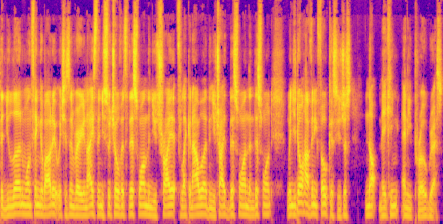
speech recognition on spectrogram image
Then you learn one thing about it, which isn't very nice. Then you switch over to this one. Then you try it for like an hour. Then you try this one, then this one. When you don't have any focus, you're just not making any progress.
